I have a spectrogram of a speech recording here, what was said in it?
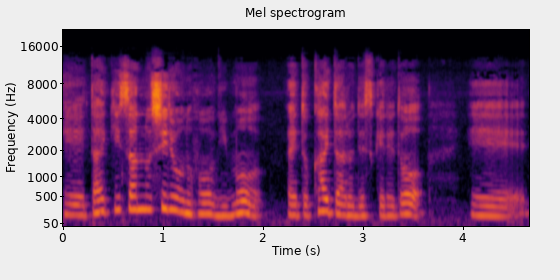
えー、大金さんの資料の方にも、えーと、書いてあるんですけれど、えー、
